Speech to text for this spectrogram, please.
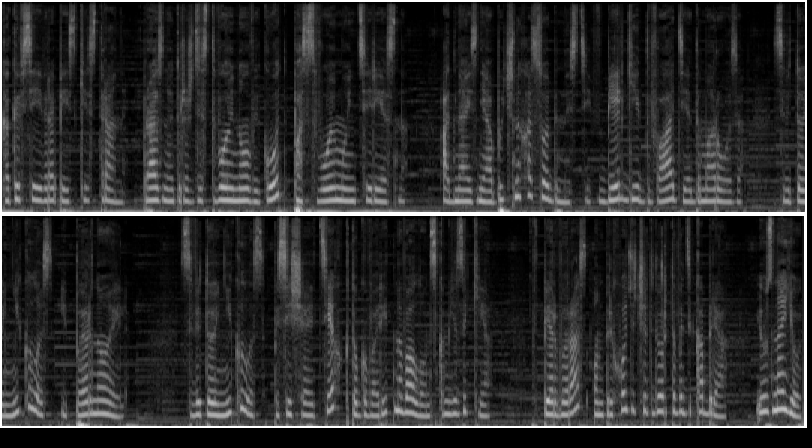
как и все европейские страны, празднует Рождество и Новый год по-своему интересно. Одна из необычных особенностей – в Бельгии два Деда Мороза – Святой Николас и Пер Ноэль. Святой Николас посещает тех, кто говорит на валлонском языке. В первый раз он приходит 4 декабря и узнает,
